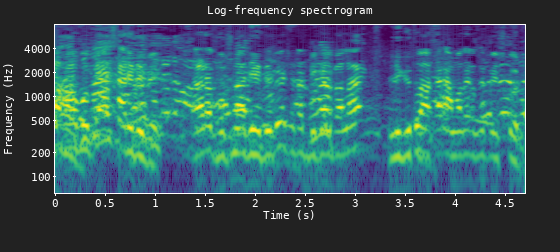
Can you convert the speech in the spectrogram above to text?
সভাপতি তারা ঘোষণা দিয়ে দিবে সেটা বিকেল বেলায় লিখিত আকারে আমাদের কাছে পেশ করবে।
